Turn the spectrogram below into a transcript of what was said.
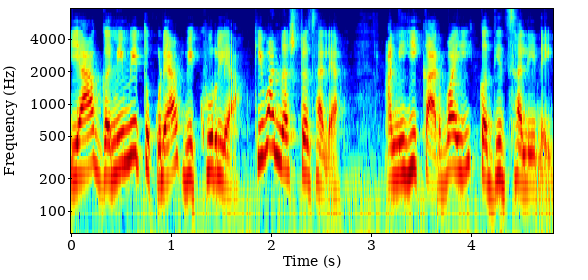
या गनिमी तुकड्या विखुरल्या किंवा नष्ट झाल्या आणि ही कारवाई कधीच झाली नाही.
